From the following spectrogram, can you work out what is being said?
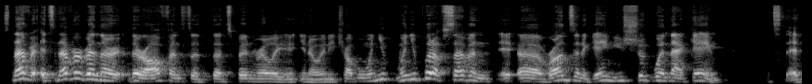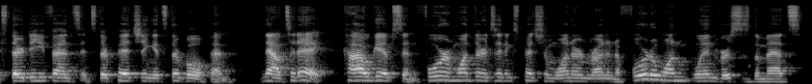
It's never it's never been their their offense that, that's been really you know any trouble. When you when you put up seven uh, runs in a game, you should win that game. It's it's their defense, it's their pitching, it's their bullpen. Now today, Kyle Gibson, four and one thirds innings pitched and one earned run, and a four to one win versus the Mets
